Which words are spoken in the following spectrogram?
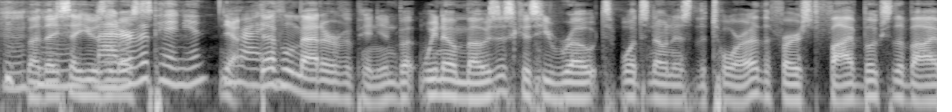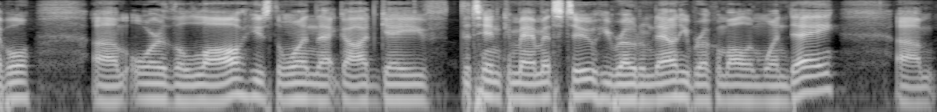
but they say he was Matter the of opinion. yeah, Right. definitely matter of opinion. But we know Moses because he wrote what's known as the Torah, the first five books of the Bible, um, or the Law. He's the one that God gave the Ten Commandments to. He wrote them down. He broke them all in one day. Um,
